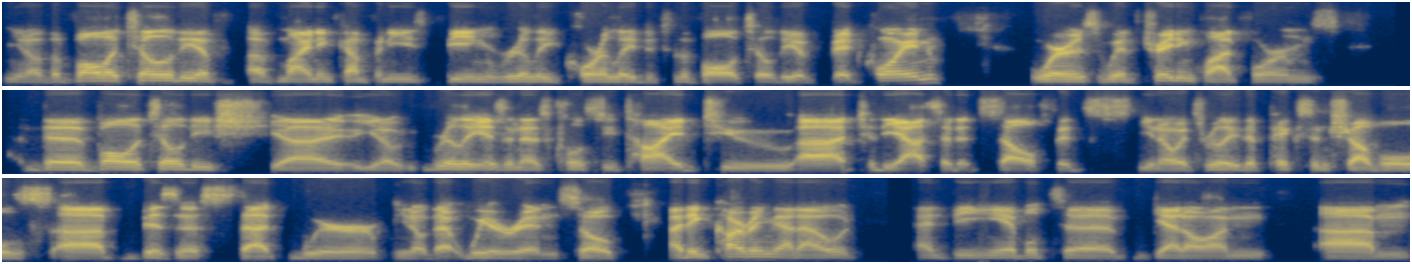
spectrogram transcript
you know the volatility of, of mining companies being really correlated to the volatility of Bitcoin, whereas with trading platforms, the volatility, uh, you know, really isn't as closely tied to uh, to the asset itself. It's you know, it's really the picks and shovels uh, business that we're you know that we're in. So I think carving that out and being able to get on um,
